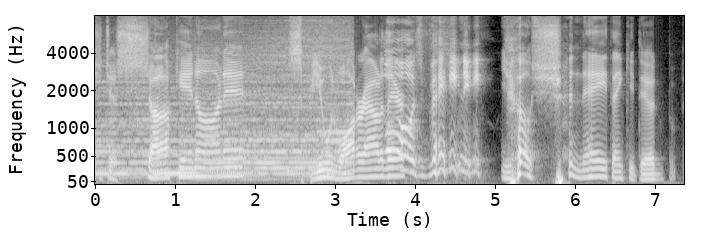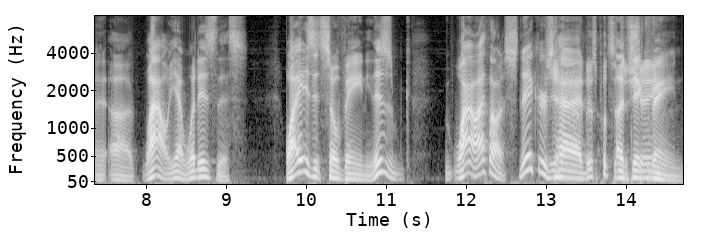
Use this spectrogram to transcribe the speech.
She's just sucking on it, spewing water out of there. Oh, it's veiny. Yo, Shanae, thank you, dude. Uh, wow, yeah, what is this? Why is it so veiny? This is wow. I thought Snickers Yeah, had this puts a to dick shame. vein.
